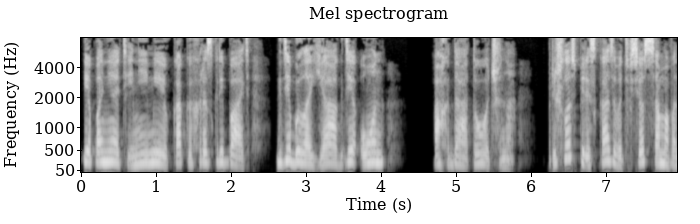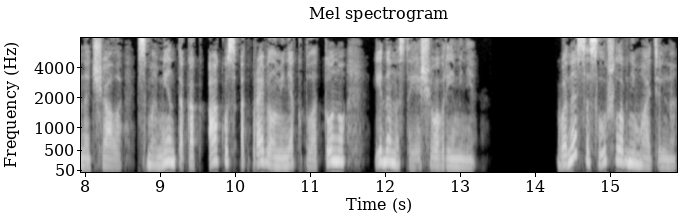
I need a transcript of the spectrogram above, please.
Я понятия не имею, как их разгребать. Где была я, где он? Ах да, точно. Пришлось пересказывать все с самого начала, с момента, как Акус отправил меня к Платону и до настоящего времени. Ванесса слушала внимательно,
